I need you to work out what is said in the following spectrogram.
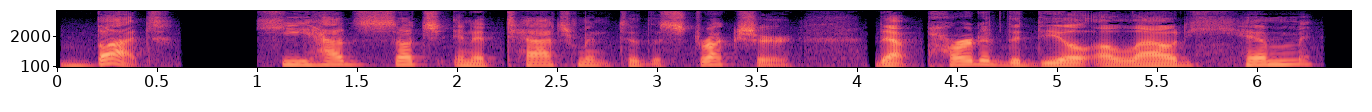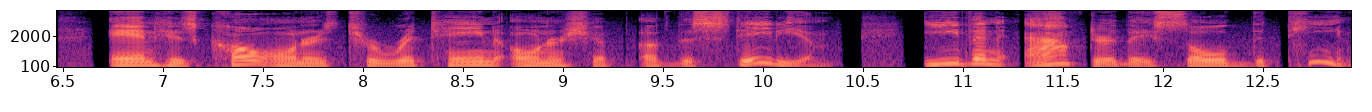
but he had such an attachment to the structure that part of the deal allowed him and his co owners to retain ownership of the stadium even after they sold the team.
